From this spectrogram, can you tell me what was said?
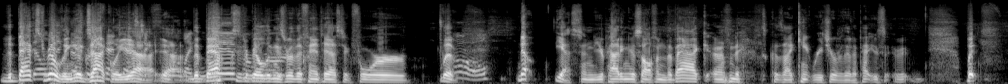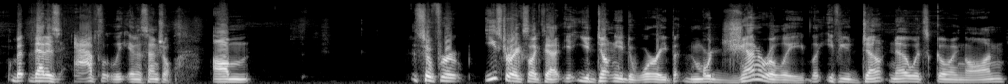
The Baxter Building, building, exactly. Yeah, Four, yeah. like, the Baxter or building is where the Fantastic Four live. Oh, No, yes, and you're patting yourself in the back, and because I can't reach over there to pat you. But but that is absolutely inessential. Um, so for Easter eggs like that, you don't need to worry. But more generally, like if you don't know what's going on,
